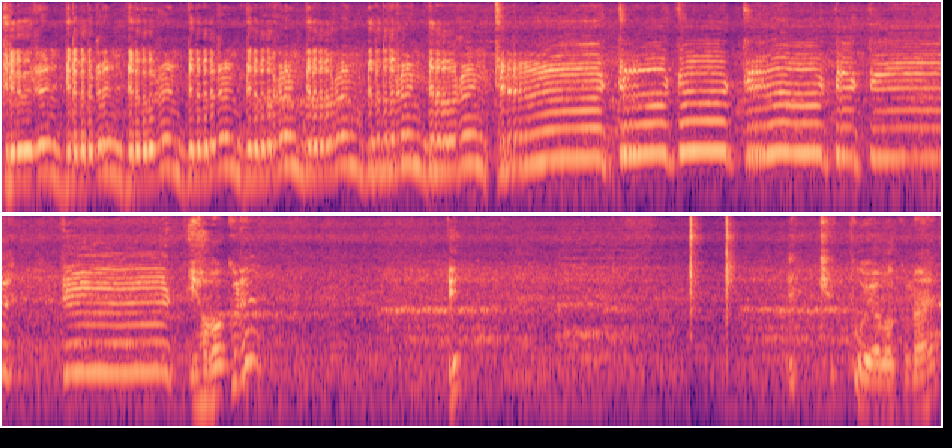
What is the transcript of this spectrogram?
ドゥルンドゥルンドゥルンドゥルンドゥルンドゥルンドゥルンドゥルンドゥルドゥルドゥルンドゥルルンやばくね？え？え結構やばくない？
